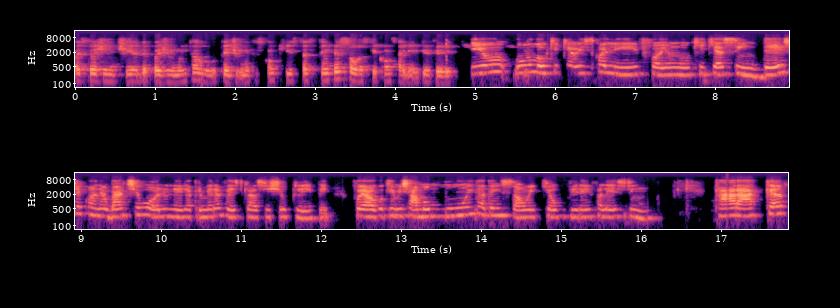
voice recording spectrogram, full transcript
mas que hoje em dia, depois de muita luta e de muitas conquistas, tem pessoas que conseguem viver. E o, o look que eu escolhi foi um look que, assim, desde quando eu bati o olho nele a primeira vez que eu assisti o clipe, foi algo que me chamou muita atenção e que eu virei e falei assim: caraca,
